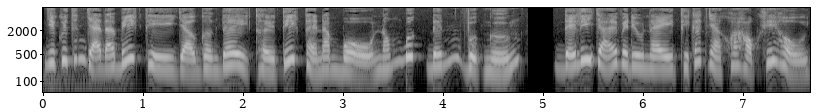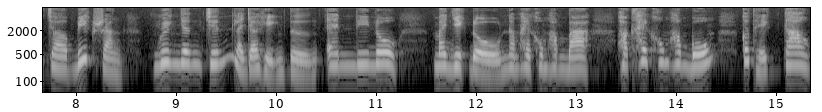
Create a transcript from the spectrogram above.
Như quý thính giả đã biết thì dạo gần đây thời tiết tại Nam Bộ nóng bức đến vượt ngưỡng. Để lý giải về điều này thì các nhà khoa học khí hậu cho biết rằng nguyên nhân chính là do hiện tượng El Nino mà nhiệt độ năm 2023 hoặc 2024 có thể cao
